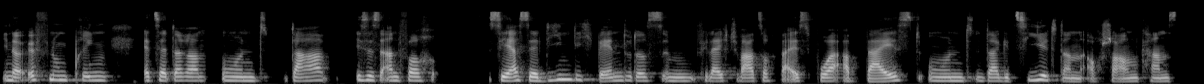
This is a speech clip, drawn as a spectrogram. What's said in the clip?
in Eröffnung bringe, etc. Und da ist es einfach sehr, sehr dienlich, wenn du das um, ähm, vielleicht schwarz auf weiß vorab weißt und da gezielt dann auch schauen kannst,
